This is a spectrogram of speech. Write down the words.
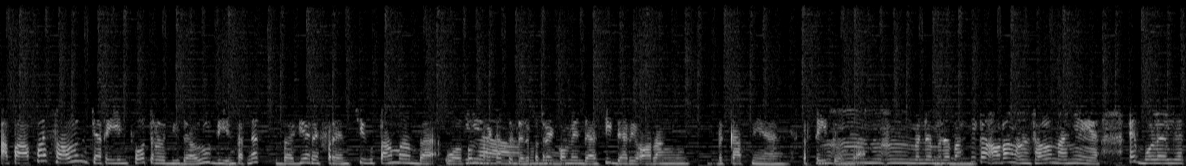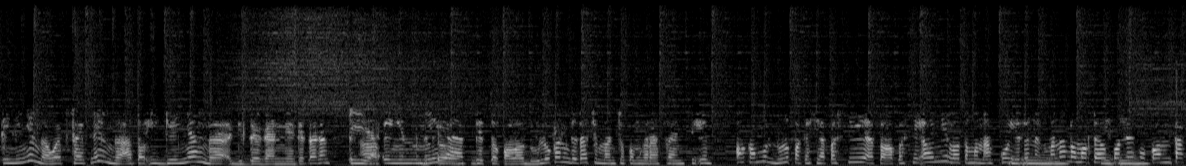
apa-apa selalu mencari info terlebih dahulu di internet sebagai referensi utama, Mbak. Walaupun Iya, mereka sudah dapat rekomendasi dari orang dekatnya. Seperti itu, Mbak. Bener-bener Mm-mm. pasti kan orang eh, selalu nanya ya, eh boleh lihat ininya nggak, websitenya nggak atau IG-nya nggak gitu kan ya. Kita kan Iya, uh, ingin melihat gitu. Kalau dulu kan kita cuma cukup ngereferensiin, oh kamu dulu pakai siapa sih atau apa sih? Oh ini lo teman aku, ya Mm-mm. mana nomor teleponnya Mm-mm. aku kontak.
